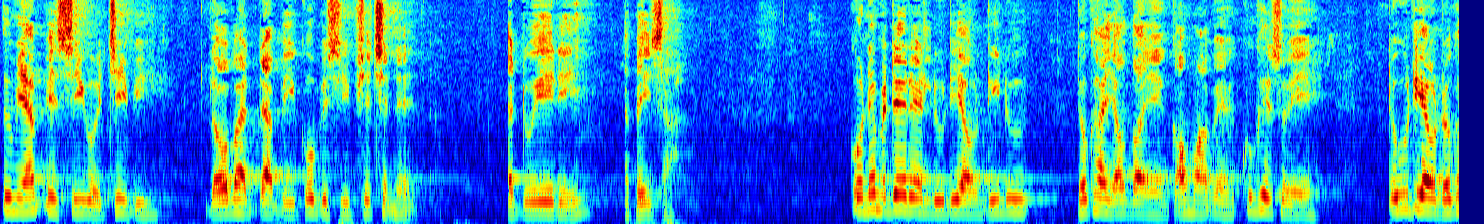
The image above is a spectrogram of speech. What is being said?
သူများပစ္စည်းကိုကြည့်ပြီးလောဘတက်ပြီးကိုယ်ပစ္စည်းဖြစ်ခြင်းနဲ့အတွေးတွေအဘိဓါ ကိုယ်နဲ့မတည့်တဲ့လူတယောက်ဒီလူဒုက္ခရောက်သွားရင် ကောင်းမှာပဲခုခေတ်ဆိုရင်တူတယောက်ဒုက္ခ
